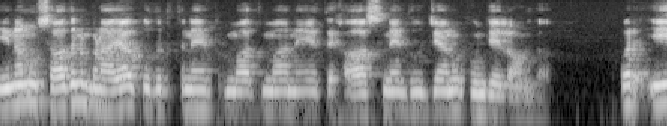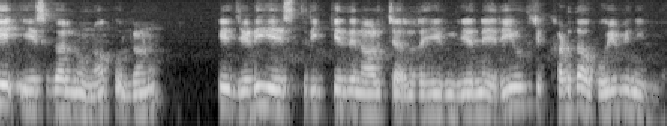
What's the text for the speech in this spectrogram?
ਇਹਨਾਂ ਨੂੰ ਸਾਧਨ ਬਣਾਇਆ ਕੁਦਰਤ ਨੇ, ਪ੍ਰਮਾਤਮਾ ਨੇ, ਇਤਿਹਾਸ ਨੇ ਦੂਜਿਆਂ ਨੂੰ ਕੁੰਜੇ ਲਾਉਣ ਦਾ। ਪਰ ਇਹ ਇਸ ਗੱਲ ਨੂੰ ਨਾ ਭੁੱਲਣ ਕਿ ਜਿਹੜੀ ਇਸ ਤਰੀਕੇ ਦੇ ਨਾਲ ਚੱਲ ਰਹੀ ਹੁੰਦੀ ਹੈ ਹਨੇਰੀ, ਉਹਦੇ 'ਚ ਖੜਦਾ ਕੋਈ ਵੀ ਨਹੀਂ ਹੁੰਦਾ।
